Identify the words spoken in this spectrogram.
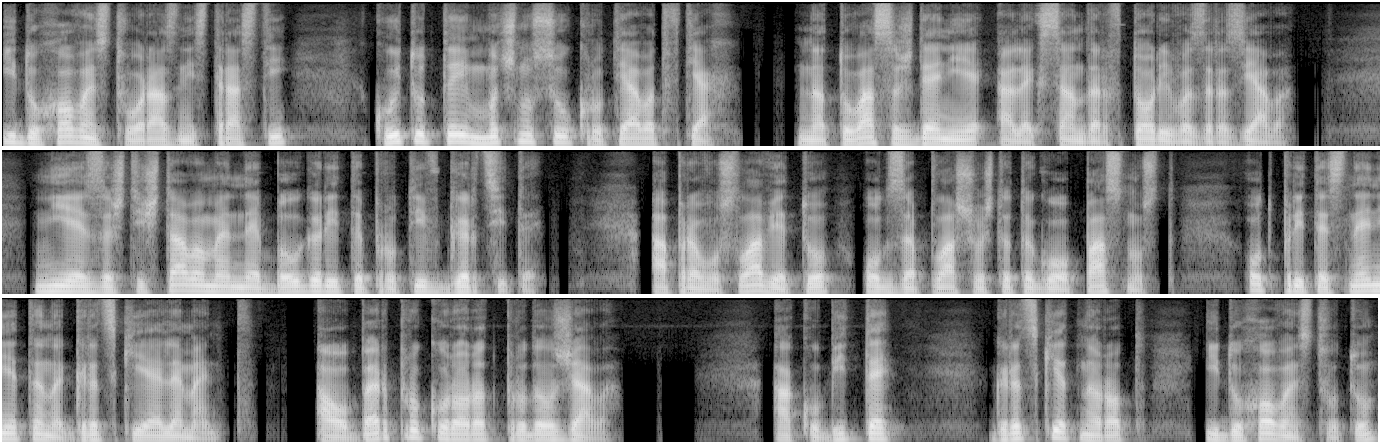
и духовенство разни страсти, които тъй мъчно се укротяват в тях. На това съждение Александър II възразява. Ние защищаваме не българите против гърците, а православието от заплашващата го опасност, от притесненията на гръцкия елемент. А обер прокурорът продължава. Ако би те, гръцкият народ и духовенството,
